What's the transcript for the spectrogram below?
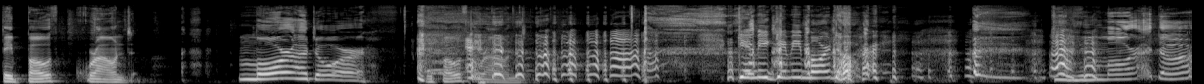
They both groaned, Morador! They both groaned. gimme, gimme more door. Morador!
